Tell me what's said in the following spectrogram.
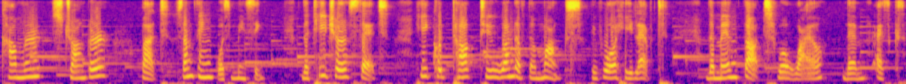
calmer, stronger, but something was missing. The teacher said he could talk to one of the monks before he left. The man thought for a while, then asked,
